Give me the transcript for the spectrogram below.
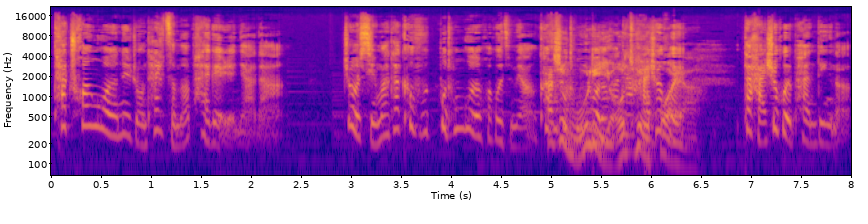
他穿过的那种，他是怎么拍给人家的？啊这种行吗？他客服不通过的话会怎么样？他是无理由退货呀。他还是会判定的，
